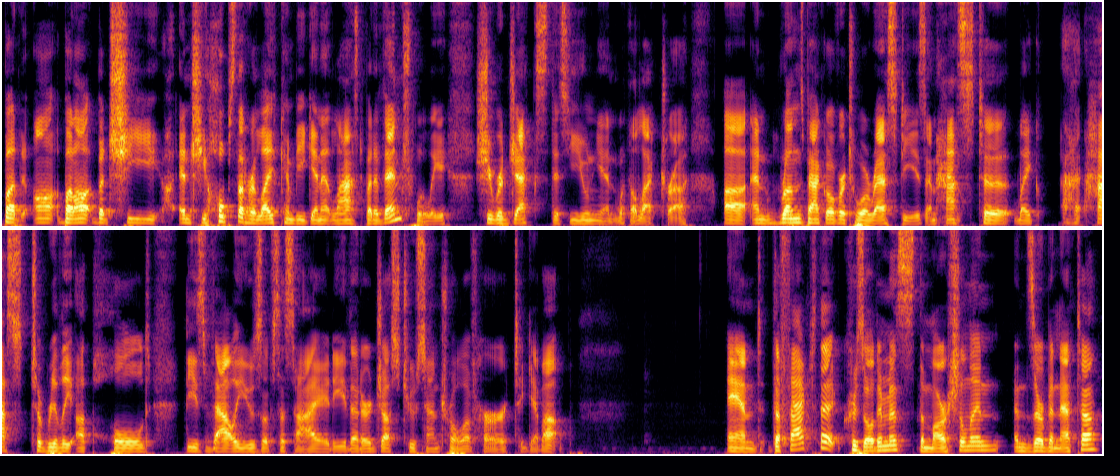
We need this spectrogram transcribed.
but, uh, but, uh, but she, and she hopes that her life can begin at last, but eventually she rejects this union with Electra, uh, and runs back over to Orestes and has to, like, has to really uphold these values of society that are just too central of her to give up. And the fact that Chrysothemis, the Marschallin, and Zerbinetta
